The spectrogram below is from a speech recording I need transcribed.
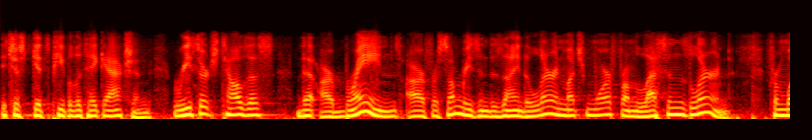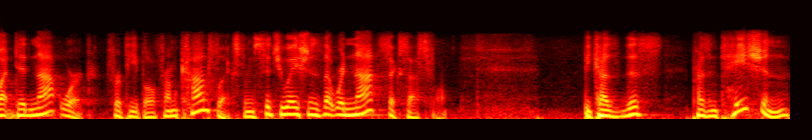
it just gets people to take action. Research tells us that our brains are, for some reason, designed to learn much more from lessons learned, from what did not work for people, from conflicts, from situations that were not successful. Because this presentation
